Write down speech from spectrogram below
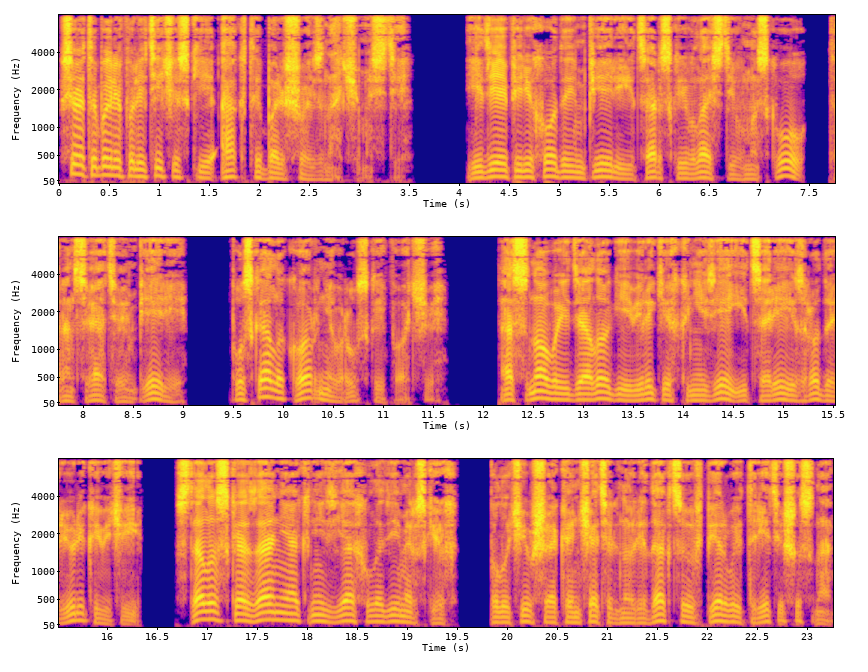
Все это были политические акты большой значимости. Идея перехода империи и царской власти в Москву, трансвятию империи, пускала корни в русской почве. Основой идеологии великих князей и царей из рода Рюриковичей стало сказание о князьях Владимирских, получивший окончательную редакцию в первой трети XVI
